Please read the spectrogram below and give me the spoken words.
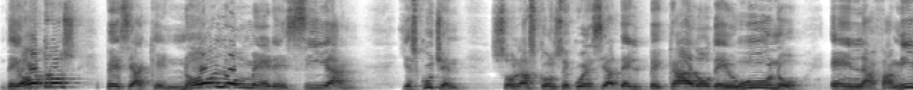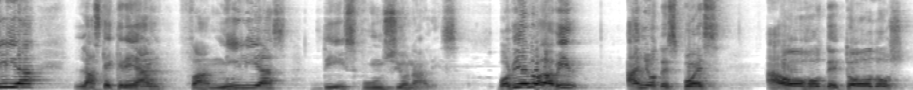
de otros pese a que no lo merecían. Y escuchen, son las consecuencias del pecado de uno en la familia las que crean familias disfuncionales. Volviendo a David, años después, a ojos de todos,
